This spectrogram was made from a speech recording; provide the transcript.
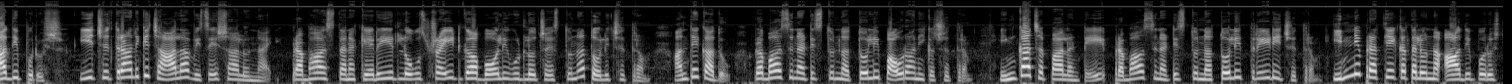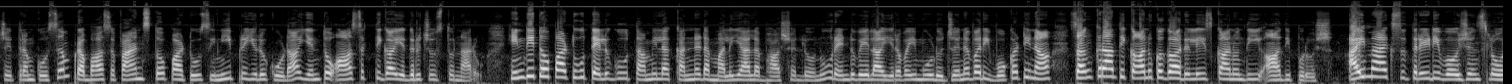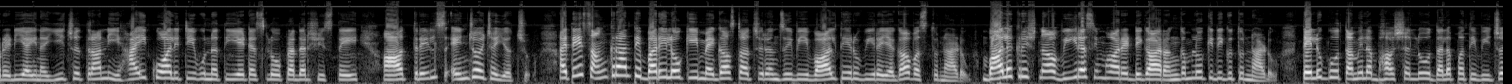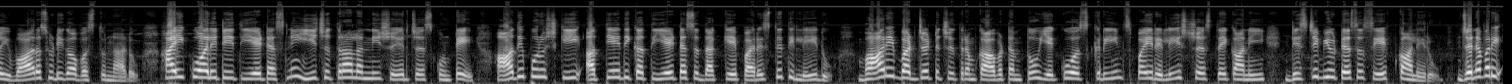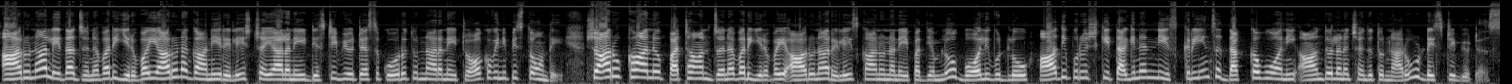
ఆదిపురుష్ ఈ చిత్రానికి చాలా విశేషాలున్నాయి. ప్రభాస్ తన కెరీర్లో స్ట్రైట్గా గా బాలీవుడ్లో చేస్తున్న తొలి చిత్రం. అంతేకాదు ప్రభాస్ నటిస్తున్న తొలి పౌరాణిక చిత్రం. ఇంకా చెప్పాలంటే ప్రభాస్ నటిస్తున్న తొలి త్రీడీ చిత్రం. ఇన్ని ప్రత్యేకతలున్న ఆదిపురుష్ చిత్రం కోసం ప్రభాస్ ఫ్యాన్స్తో పాటు సినీ ప్రియులు కూడా ఎంతో ఆసక్తిగా ఎదురుచూస్తున్నారు. హిందీతో పాటు తెలుగు తమిళ కన్నడ మలయాళ భాషల్లోనూ రెండు వేల ఇరవై మూడు జనవరి ఒకటిన సంక్రాంతి కానుకగా రిలీజ్ కానుంది Adipurush. IMAX three D versions లో రెడీ అయిన ఈ చిత్రాన్ని హై క్వాలిటీ ఉన్న థియేటర్స్లో ప్రదర్శిస్తే ఆ థ్రిల్స్ ఎంజాయ్ చేయొచ్చు. అయితే సంక్రాంతి బరిలోకి మెగాస్టార్ చిరంజీవి వాల్తేరు వీరయ్యగా వస్తున్నాడు. బాలకృష్ణ వీరసింహారెడ్డిగా రంగంలోకి దిగుతున్నాడు. తెలుగు తమిళ భాషల్లో దళపతి విజయ్ వారసుడిగా వస్తున్నాడు. హై క్వాలిటీ థియేటర్స్ని ఈ చిత్రాలన్నీ షేర్ చేసుకుంటే ఆదిపురుష్కి అత్యధిక థియేటర్స్ దక్కే పరిస్థితి లేదు. భారీ బడ్జెట్ చిత్రం కావటంతో ఎక్కువ స్క్రీన్స్ పై రిలీజ్ చేస్తే కానీ డిస్ట్రిబ్యూటర్స్ సేఫ్ కాలేరు. జనవరి ఆరున లేదా జనవరి ఇరవై ఆరున గానీ రిలీజ్ చేయాలని డిస్ట్రిబ్యూటర్స్ కోరుతున్నారనే టాక్ వినిపిస్తోంది. షారుఖ్ ఖాన్ పఠాన్ జనవరి ఇరవై ఆరున రిలీజ్ కానున్న నేపథ్యంలో బాలీవుడ్లో ఆదిపురుష్కి తగినన్ని స్క్రీన్స్ దక్కవు అని ఆందోళన చెందుతున్నారు డిస్ట్రిబ్యూటర్స్.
